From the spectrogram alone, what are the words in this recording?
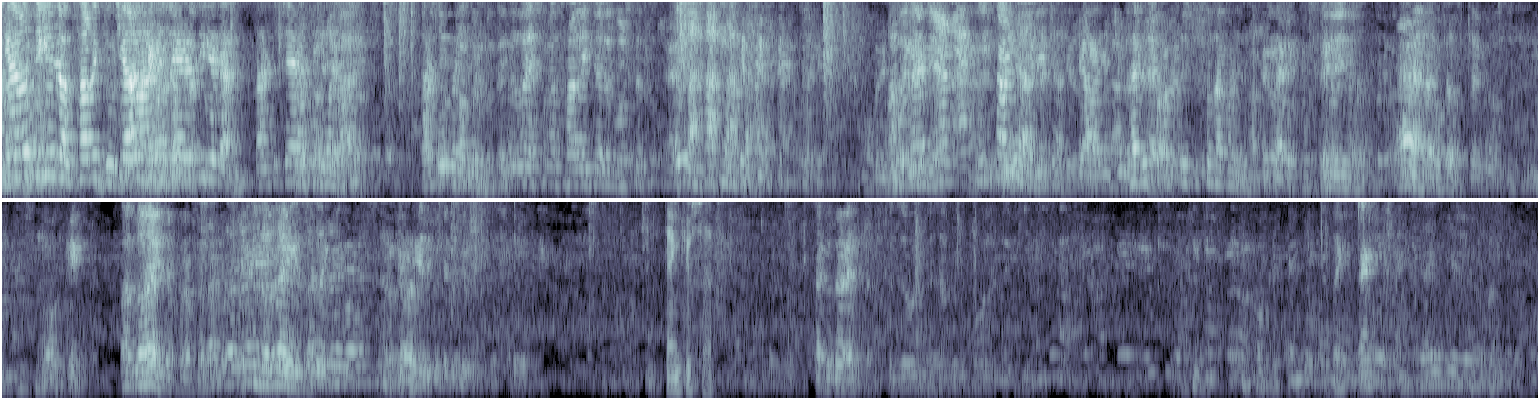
চেয়ারের দিকে যান স্যার একটু চেয়ারের দিকে যান। এটা তো একসময় সার এই চেয়ারে বসছে তো। Thank you sir Thank you. Thank you. Thank you. Thank you.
